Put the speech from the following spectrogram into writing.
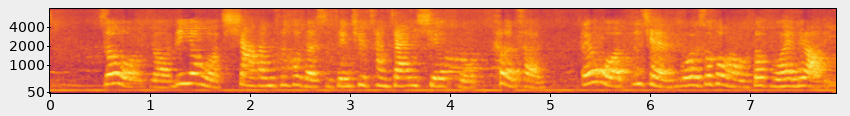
己，所以我有利用我下班之后的时间去参加一些活课程。哎，我之前我有说过嘛，我都不会料理。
